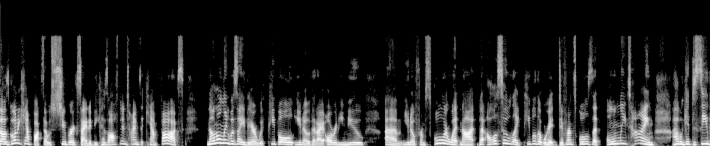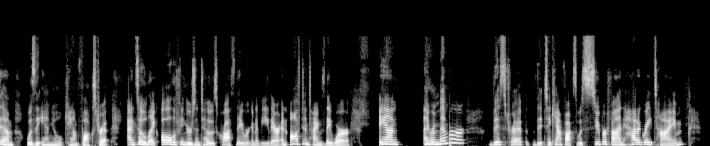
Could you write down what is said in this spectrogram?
I was going to Camp Fox. I was super excited because oftentimes at Camp Fox, not only was I there with people, you know, that I already knew, um, you know, from school or whatnot, but also like people that were at different schools that only time I would get to see them was the annual Camp Fox trip. And so, like, all the fingers and toes crossed, they were going to be there. And oftentimes they were. And I remember this trip that, to Camp Fox was super fun, had a great time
